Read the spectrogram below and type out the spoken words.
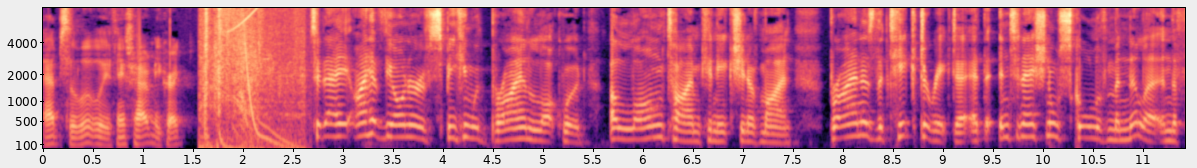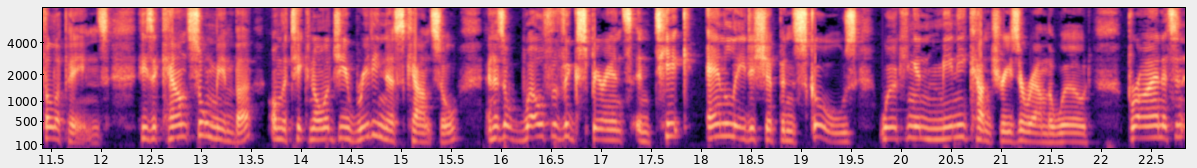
Absolutely. Thanks for having me craig Today, I have the honour of speaking with Brian Lockwood, a long-time connection of mine. Brian is the tech director at the International School of Manila in the Philippines. He's a council member on the Technology Readiness Council and has a wealth of experience in tech and leadership in schools, working in many countries around the world. Brian, it's an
